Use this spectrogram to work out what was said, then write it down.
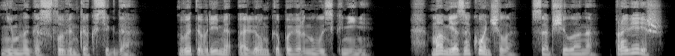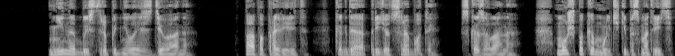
Немногословен, как всегда. В это время Аленка повернулась к Нине. «Мам, я закончила», — сообщила она. «Проверишь?» Нина быстро поднялась с дивана. «Папа проверит, когда придет с работы», — сказала она. «Можешь пока мультики посмотреть,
